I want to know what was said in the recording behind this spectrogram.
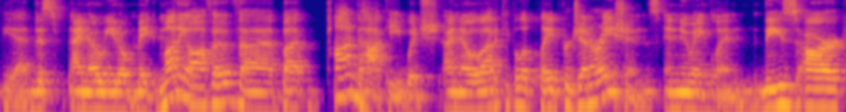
yeah, this I know you don't make money off of, uh, but pond hockey, which I know a lot of people have played for generations in New England. These are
